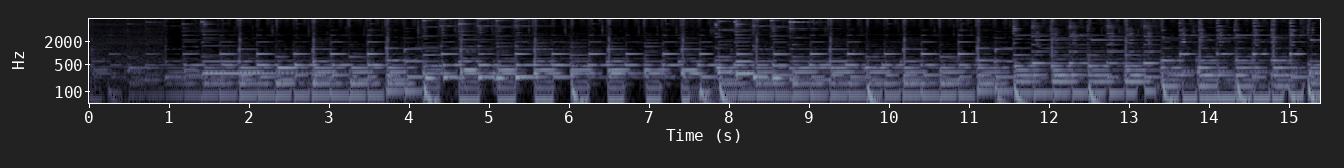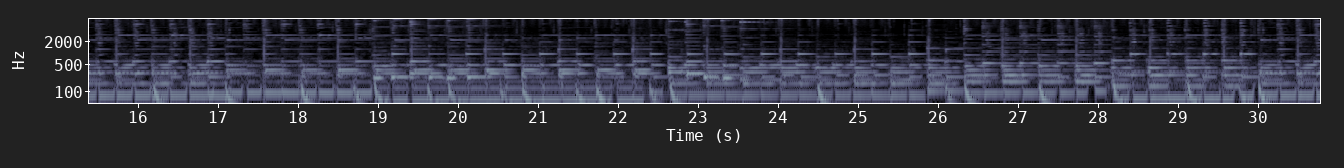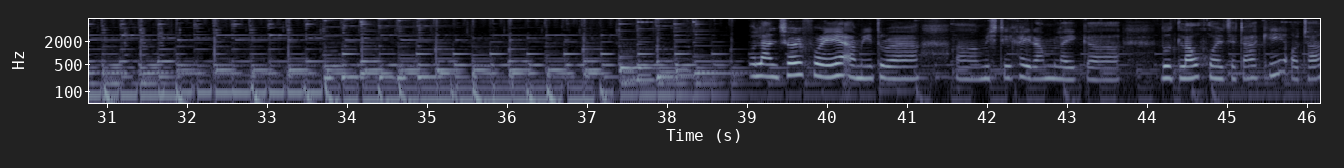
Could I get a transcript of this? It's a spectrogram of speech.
লাঞ্চৰ পৰে আমি তোরা মিষ্টি খাইরাম লাইক দুধ লাউ হয় যেটা কি, ওটা।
